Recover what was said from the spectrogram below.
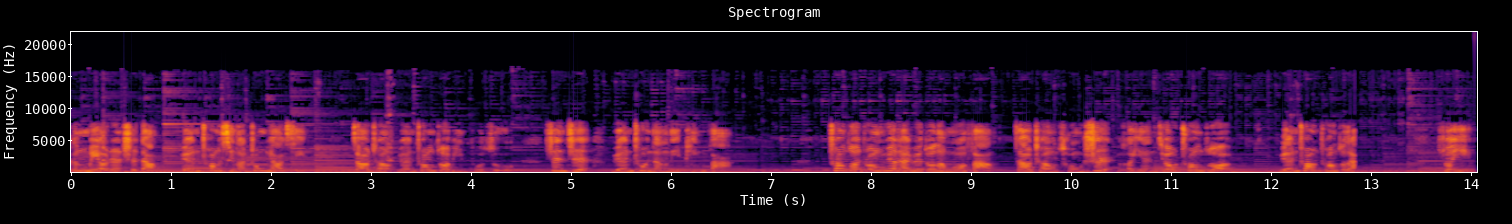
更没有认识到原创性的重要性，造成原创作品不足，甚至原创能力贫乏，创作中越来越多的模仿，造成从事和研究创作原创创作的，所以。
